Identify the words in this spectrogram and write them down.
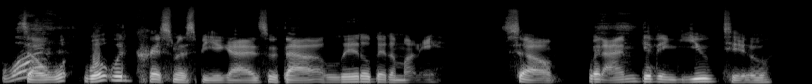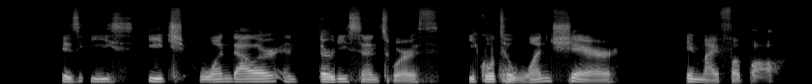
what? So, wh- what would Christmas be, you guys, without a little bit of money? So, what I'm giving you two is each, each $1.30 worth, equal to one share in my football.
